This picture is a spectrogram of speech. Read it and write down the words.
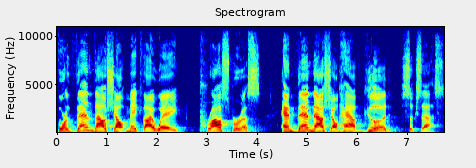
For then thou shalt make thy way prosperous, and then thou shalt have good success.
